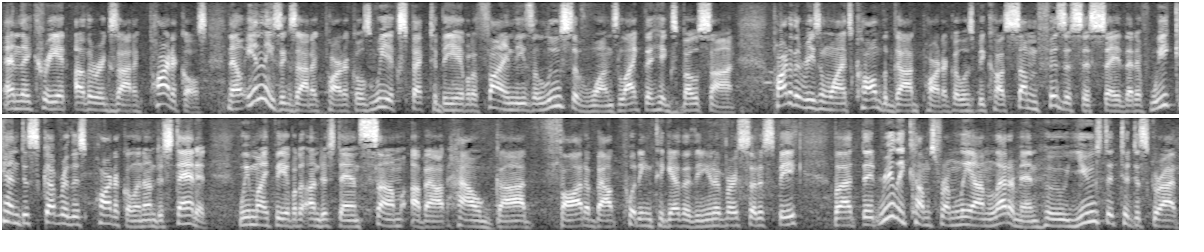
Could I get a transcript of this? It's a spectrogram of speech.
and they create other exotic particles. Now, in these exotic particles, we expect to be able to find these elusive ones like the Higgs boson. Part of the reason why it's called the God particle is because some physicists say that if we can discover this particle and understand it, we might be able to understand some about how God thought about putting together the universe, so to speak. But it really comes from Leon Lederman, who used it to describe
